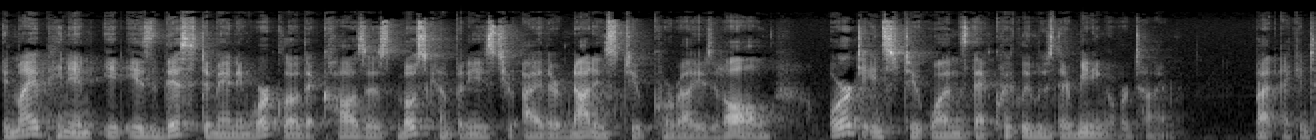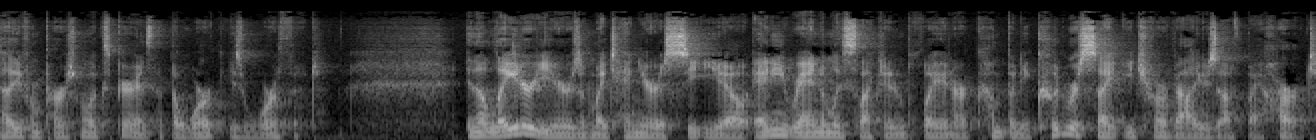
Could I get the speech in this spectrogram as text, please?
In my opinion, it is this demanding workload that causes most companies to either not institute core values at all or to institute ones that quickly lose their meaning over time. But I can tell you from personal experience that the work is worth it. In the later years of my tenure as CEO, any randomly selected employee in our company could recite each of our values off by heart.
